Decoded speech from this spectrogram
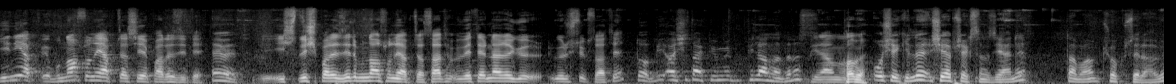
Yeni yap. Bundan sonra yapacağız şey paraziti. Evet. İç dış paraziti bundan sonra yapacağız. Zaten veterinerle gö- görüştük zaten. Doğru. Bir aşı takvimi planladınız. Planlı. Tabii. O şekilde şey yapacaksınız yani. Tamam. Çok güzel abi.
